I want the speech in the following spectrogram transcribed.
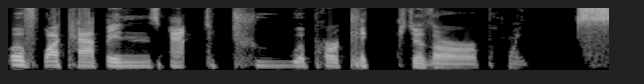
of what happens at two particular points.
